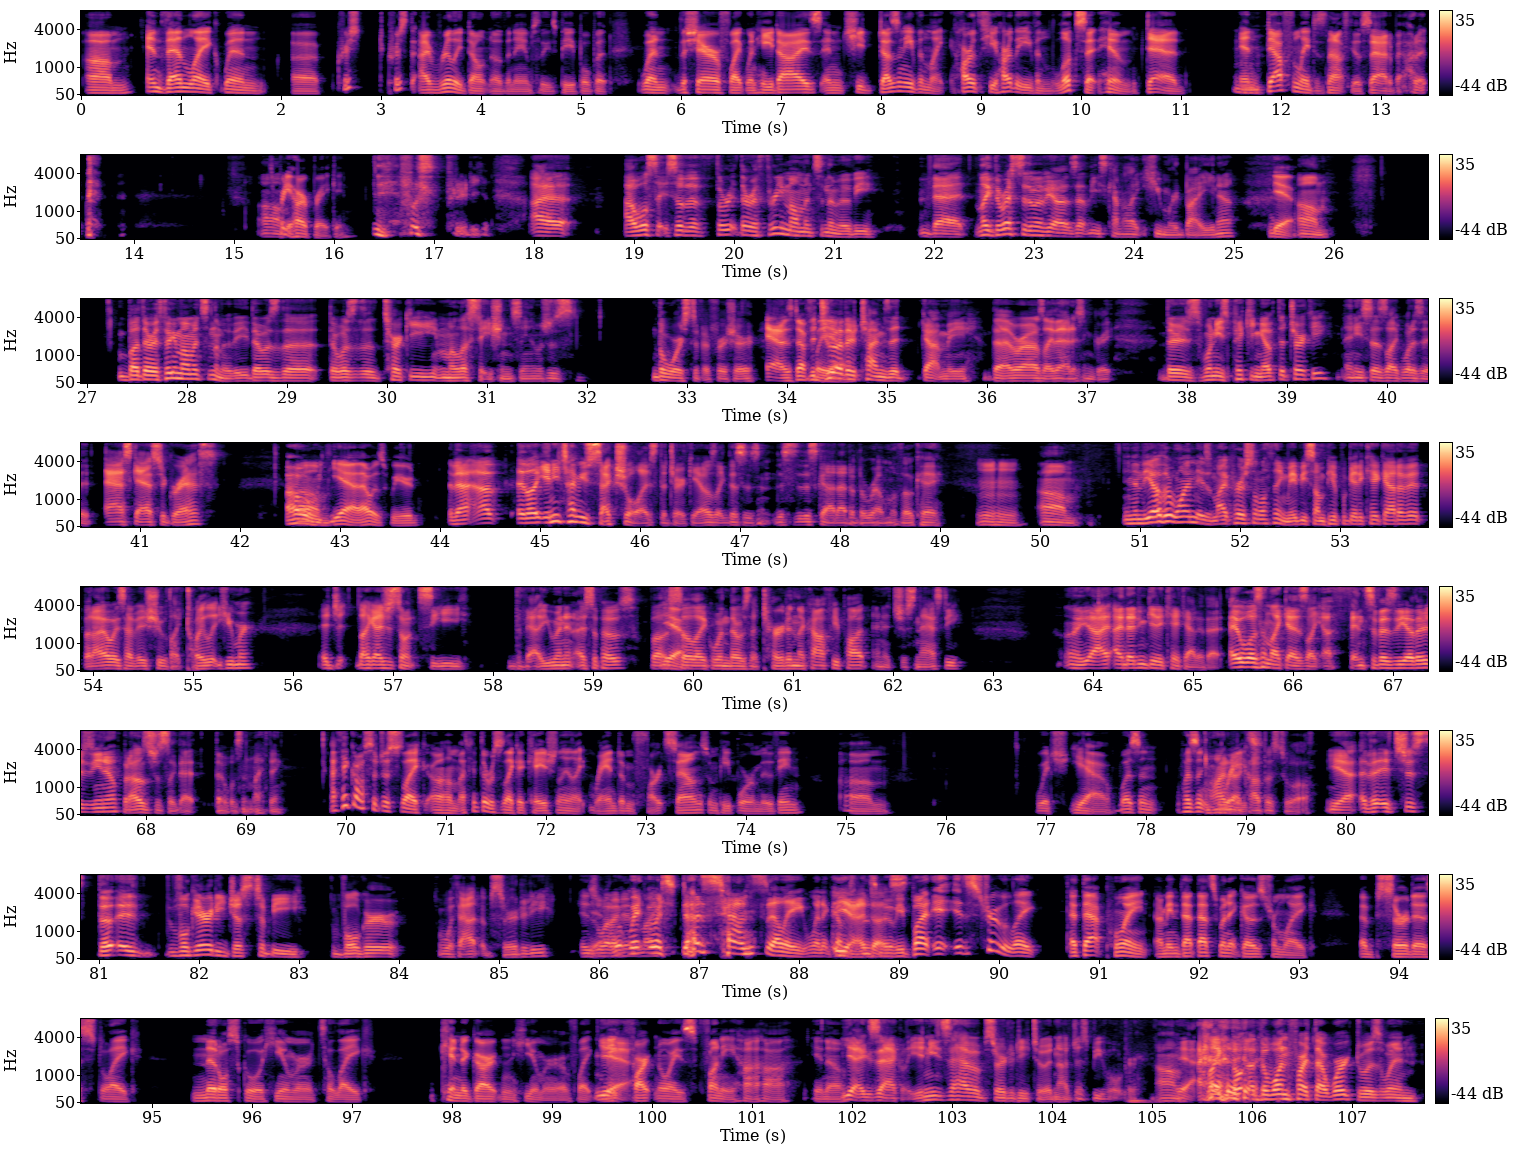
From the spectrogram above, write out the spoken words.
Um and then like when uh Chris Chris I really don't know the names of these people, but when the sheriff like when he dies and she doesn't even like hardly she hardly even looks at him dead Mm-hmm. and definitely does not feel sad about it. it's Um, pretty heartbreaking. it was pretty good. I I will say so. The th- there are three moments in the movie that, like the rest of the movie, I was at least kind of like humored by. You know, Yeah. um. But there were three moments in the movie. There was the there was the turkey molestation scene, which is the worst of it for sure. Yeah, it was definitely The two uh, other times that got me that where I was like, that isn't great. There's when he's picking up the turkey and he says like, what is it, Ask ass, gas, or grass? Oh, um, yeah, that was weird. That uh, like anytime you sexualize the turkey, I was like, this isn't this this got out of the realm of okay. Mhm. Um, and then the other one is my personal thing. Maybe some people get a kick out of it, but I always have issue with like toilet humor. It j- like I just don't see the value in it. I suppose, but Yeah. so like when there was a turd in the coffee pot and it's just nasty. Uh, yeah, I, I didn't get a kick out of that. It wasn't like as like offensive as the others, you know. But I was just like that. That wasn't my thing. I think also just like um I think there was like occasionally like random fart sounds when people were moving. Um which yeah, wasn't wasn't I great. not caught this too well. Yeah, it's just the it, vulgarity just to be vulgar without absurdity is Yeah, what I wh- didn't which, like. which does sound silly when it comes Yeah, to it this does. movie, but it, it's true. Like at that point, I mean that that's when it goes from like absurdist like middle school humor to like kindergarten humor of like Yeah. make fart noise funny, haha. You know? Yeah, exactly. It needs to have absurdity to it, not just be vulgar. Um, Yeah. like the, the one part that worked was when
